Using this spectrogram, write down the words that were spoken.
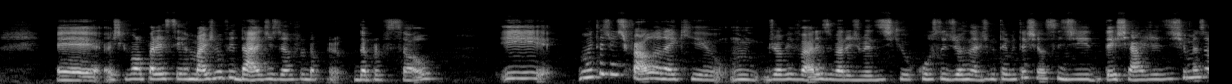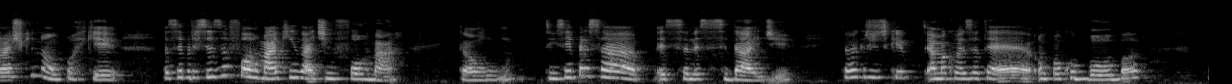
É, acho que vão aparecer mais novidades dentro da, da profissão. E muita gente fala, né, que um, já vi várias e várias vezes que o curso de jornalismo tem muita chance de deixar de existir, mas eu acho que não, porque você precisa formar quem vai te informar. Então, tem sempre essa, essa necessidade. Então eu acredito que é uma coisa até um pouco boba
